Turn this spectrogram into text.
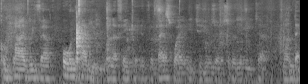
comply with their own value, and I think the best way is to use a segregated uh, mandate.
